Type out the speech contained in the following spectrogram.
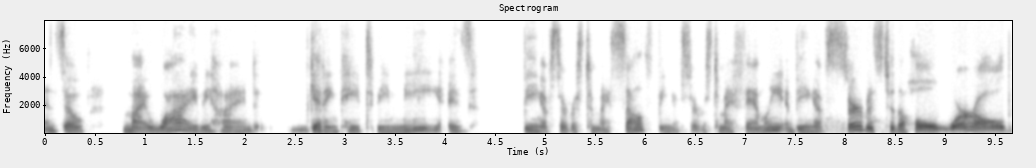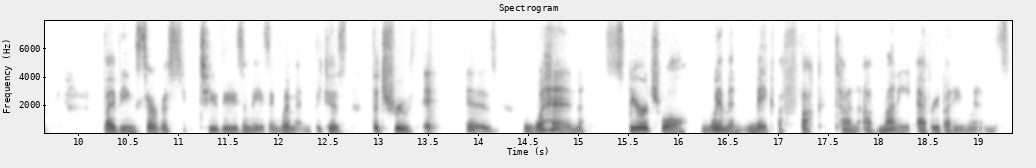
And so, my why behind getting paid to be me is being of service to myself, being of service to my family, and being of service to the whole world by being service to these amazing women. Because the truth is, when spiritual women make a fuck ton of money, everybody wins.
